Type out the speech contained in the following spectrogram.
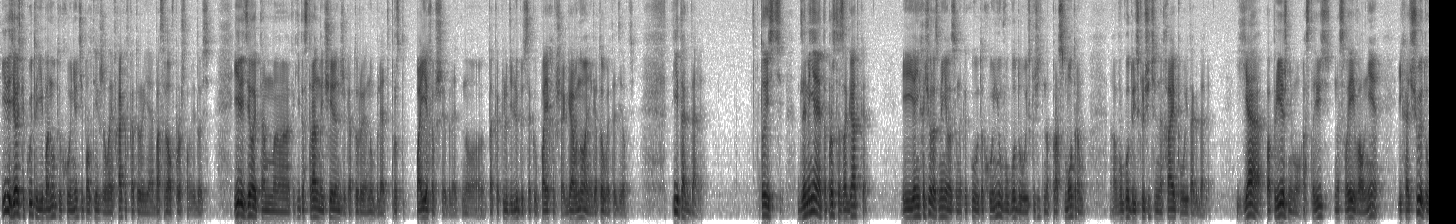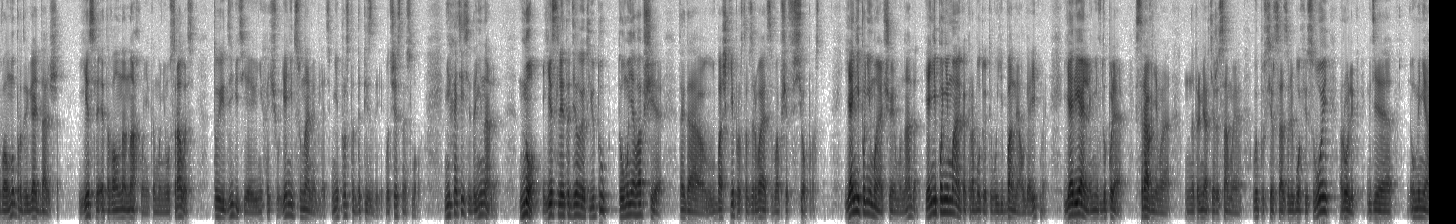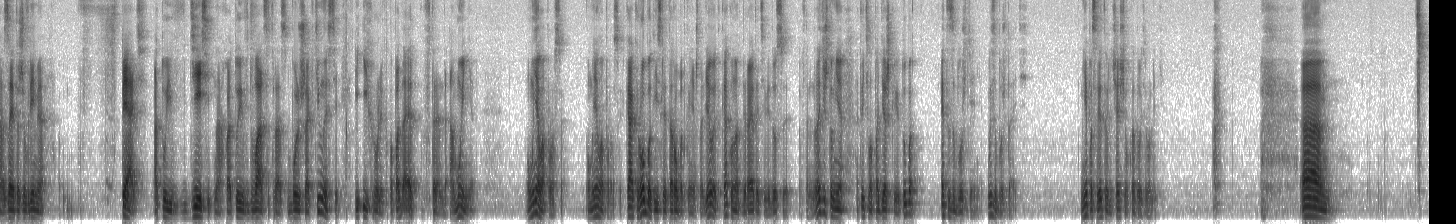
Или делать какую-то ебанутую хуйню, типа тех же лайфхаков, которые я обосрал в прошлом видосе. Или делать там э, какие-то странные челленджи, которые, ну, блядь, просто поехавшие, блядь. Но так как люди любят всякое поехавшее говно, они готовы это делать. И так далее. То есть для меня это просто загадка. И я не хочу размениваться на какую-то хуйню в угоду исключительно просмотрам, а, в угоду исключительно хайпу и так далее. Я по-прежнему остаюсь на своей волне и хочу эту волну продвигать дальше. Если эта волна нахуй никому не усралась, то и двигать я ее не хочу. Я не цунами, блядь, мне просто до пизды. Вот честное слово. Не хотите, да не надо. Но, если это делает YouTube, то у меня вообще тогда в башке просто взрывается вообще все просто. Я не понимаю, что ему надо. Я не понимаю, как работают его ебаные алгоритмы. Я реально не вдупляю, сравнивая, например, те же самые выпуск «Сердца за любовь» и свой ролик, где у меня за это же время 5, а то и в 10, нахуй, а то и в 20 раз больше активности, и их ролик попадает в тренды, а мой нет. У меня вопросы. У меня вопросы. Как робот, если это робот, конечно, делает, как он отбирает эти видосы в тренды? Знаете, что мне ответила поддержка Ютуба? Это заблуждение. Вы заблуждаетесь. Мне посоветовали чаще выкладывать ролики. Эм,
